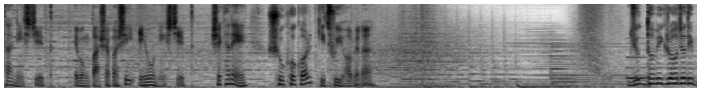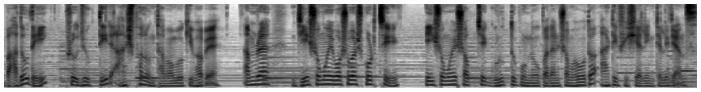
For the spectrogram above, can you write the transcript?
তা নিশ্চিত এবং পাশাপাশি এও নিশ্চিত। সেখানে সুখকর কিছুই হবে না। যুদ্ধবিগ্রহ যদি বাদও দেই, প্রযুক্তির আস্ফালন থামাবো কীভাবে? আমরা যে সময়ে বসবাস করছি, এই সময়ে সবচেয়ে গুরুত্বপূর্ণ উপাদান সম্ভবত আর্টিফিশিয়াল ইন্টেলিজেন্স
